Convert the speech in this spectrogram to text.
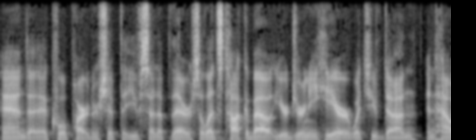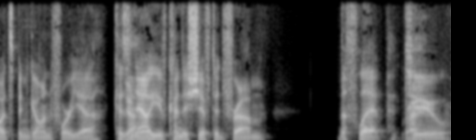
and a cool partnership that you've set up there. So let's talk about your journey here, what you've done, and how it's been going for you. Because Yeah. now you've kind of shifted from the flip to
